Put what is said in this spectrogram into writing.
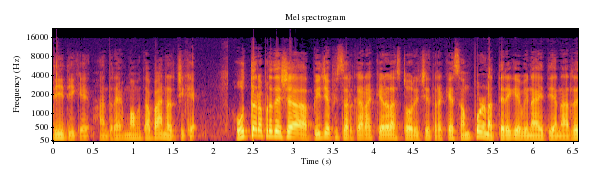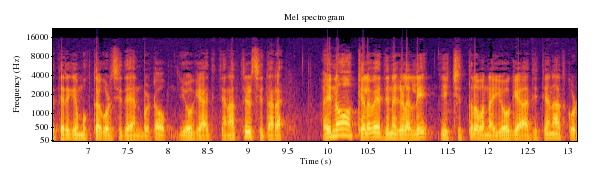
ದೀದಿಗೆ, ಅಂದರೆ ಮಮತಾ ಬ್ಯಾನರ್ಜಿಗೆ. ಉತ್ತರ ಪ್ರದೇಶ ಬಿಜೆಪಿ ಸರ್ಕಾರ ಕೇರಳ ಸ್ಟೋರಿ ಚಿತ್ರಕ್ಕೆ ಸಂಪೂರ್ಣ ತೆರಿಗೆ ವಿನಾಯಿತಿಯನ್ನು, ಅಂದರೆ ತೆರಿಗೆ ಮುಕ್ತಗೊಳಿಸಿದೆ ಅಂದ್ಬಿಟ್ಟು ಯೋಗಿ ಆದಿತ್ಯನಾಥ್ ತಿಳಿಸಿದ್ದಾರೆ. ಇನ್ನೂ ಕೆಲವೇ ದಿನಗಳಲ್ಲಿ ಈ ಚಿತ್ರವನ್ನು ಯೋಗಿ ಆದಿತ್ಯನಾಥ್ ಕೂಡ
